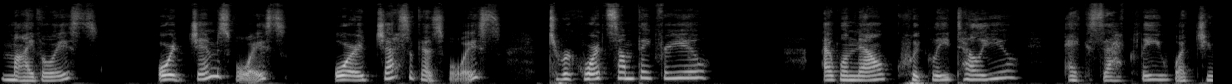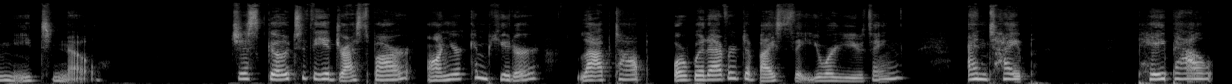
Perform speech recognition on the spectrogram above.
my voice, or Jim's voice, or Jessica's voice to record something for you, I will now quickly tell you exactly what you need to know. Just go to the address bar on your computer, laptop, or whatever device that you are using and type paypal.me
